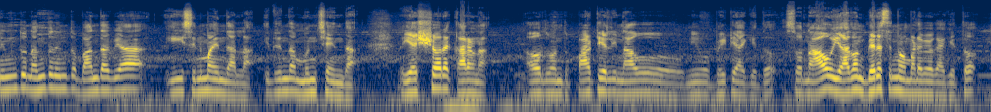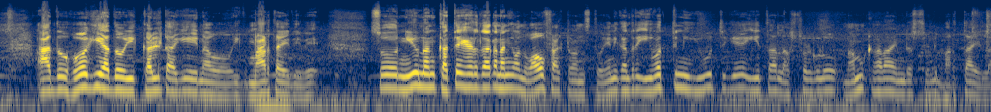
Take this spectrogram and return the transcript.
ನಿಂದು, ನಂದು, ನಿಂದು ಬಾಂಧವ್ಯ ಈ ಸಿನಿಮಾಯಿಂದ ಅಲ್ಲ, ಇದರಿಂದ ಮುಂಚೆಯಿಂದ. ಯಶ್ ಅವರೇ ಕಾರಣ. ಅವ್ರದ್ದು ಒಂದು ಪಾರ್ಟಿಯಲ್ಲಿ ನಾವು, ನೀವು ಭೇಟಿಯಾಗಿದ್ದು. ಸೊ ನಾವು ಯಾವುದೊಂದು ಬೇರೆ ಸಿನಿಮಾ ಮಾಡಬೇಕಾಗಿತ್ತು. ಅದು ಹೋಗಿ ಅದು ಈ ಕಲ್ಟಾಗಿ ನಾವು ಈಗ ಮಾಡ್ತಾ ಇದ್ದೀವಿ ಸೊ ನೀವು ನನ್ನ ಕತೆ ಹೇಳಿದಾಗ ನನಗೆ ಒಂದು ವಾವ್ ಫ್ಯಾಕ್ಟರ್ ಅನಿಸ್ತು. ಏನಕ್ಕಂದರೆ ಇವತ್ತಿನ ಯೂತ್ಗೆ ಈ ಥರ ಲವ್ ಸ್ಟೋರಿಗಳು ನಮ್ಮ ಕನ್ನಡ ಇಂಡಸ್ಟ್ರಿಯಲ್ಲಿ ಬರ್ತಾ ಇಲ್ಲ.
